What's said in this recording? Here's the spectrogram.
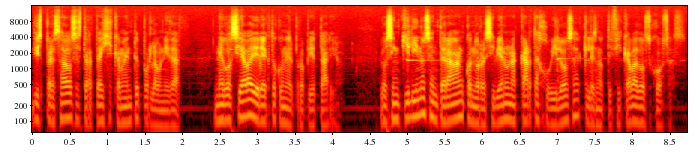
dispersados estratégicamente por la unidad. Negociaba directo con el propietario. Los inquilinos se enteraban cuando recibían una carta jubilosa que les notificaba dos cosas.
